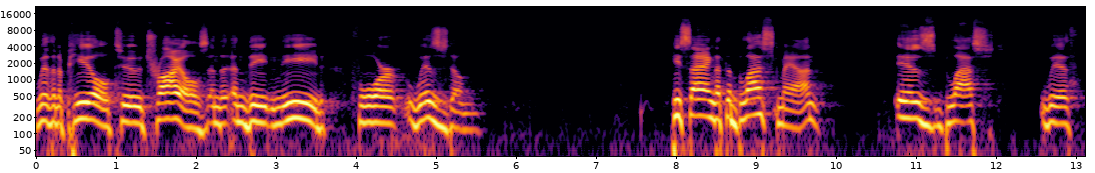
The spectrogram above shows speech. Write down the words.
with an appeal to trials and the, and the need for wisdom. He's saying that the blessed man is blessed with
